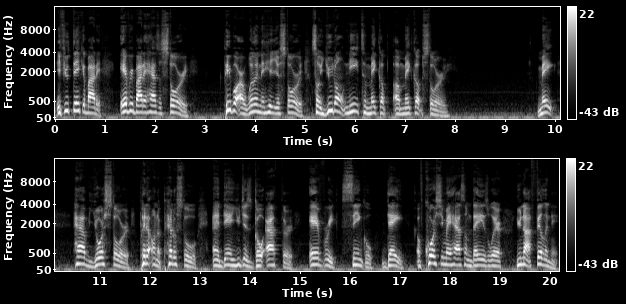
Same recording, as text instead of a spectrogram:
If you think about it, everybody has a story. People are willing to hear your story. So you don't need to make up a make up story. Make have your story, put it on a pedestal and then you just go after it every single day. Of course you may have some days where you're not feeling it.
